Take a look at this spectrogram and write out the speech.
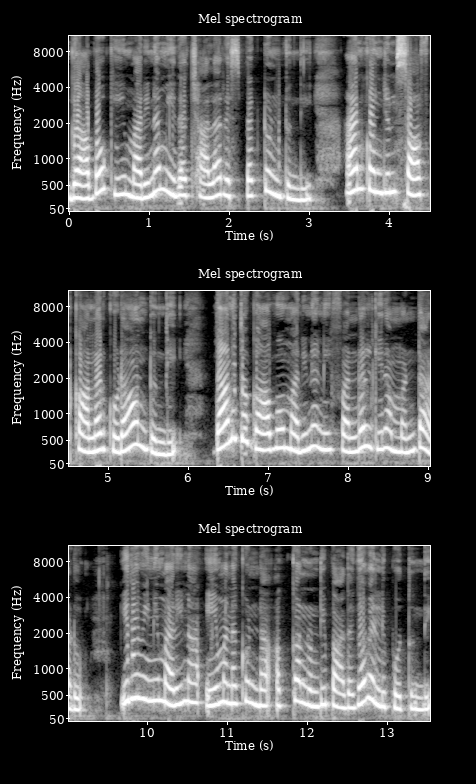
గాబోకి మరీనా మీద చాలా రెస్పెక్ట్ ఉంటుంది. అండ్ కొంచెం సాఫ్ట్ కార్నర్ కూడా ఉంటుంది. దానితో గాబో మరీనాని ఫనరల్కి రమ్మంటాడు. ఇది విని మరీనా ఏమనకుండా అక్కడి నుండి బాధగా వెళ్ళిపోతుంది.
